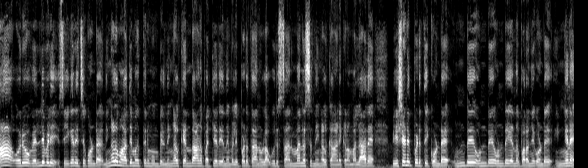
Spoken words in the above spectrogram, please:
ആ ഒരു വെല്ലുവിളി സ്വീകരിച്ചുകൊണ്ട് നിങ്ങൾ മാധ്യമത്തിന് മുമ്പിൽ നിങ്ങൾക്ക് എന്താണ് പറ്റിയത് എന്ന് വെളിപ്പെടുത്താനുള്ള ഒരു സന്മനസ് നിങ്ങൾ കാണിക്കണം. അല്ലാതെ ഭീഷണിപ്പെടുത്തിക്കൊണ്ട് ഉണ്ട് ഉണ്ട് ഉണ്ട് എന്ന് പറഞ്ഞുകൊണ്ട് ഇങ്ങനെ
